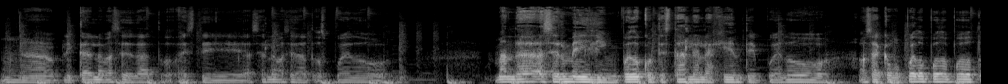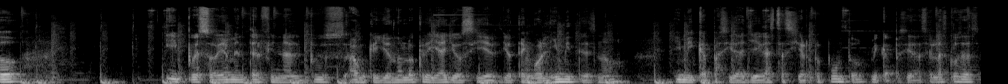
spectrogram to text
mm, aplicar la base de datos, este, hacer la base de datos, puedo mandar, hacer mailing, puedo contestarle a la gente, puedo, o sea, como puedo, puedo, puedo todo y pues obviamente al final, pues aunque yo no lo creía, yo sí, yo tengo límites, ¿no? Y mi capacidad llega hasta cierto punto, mi capacidad de hacer las cosas.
